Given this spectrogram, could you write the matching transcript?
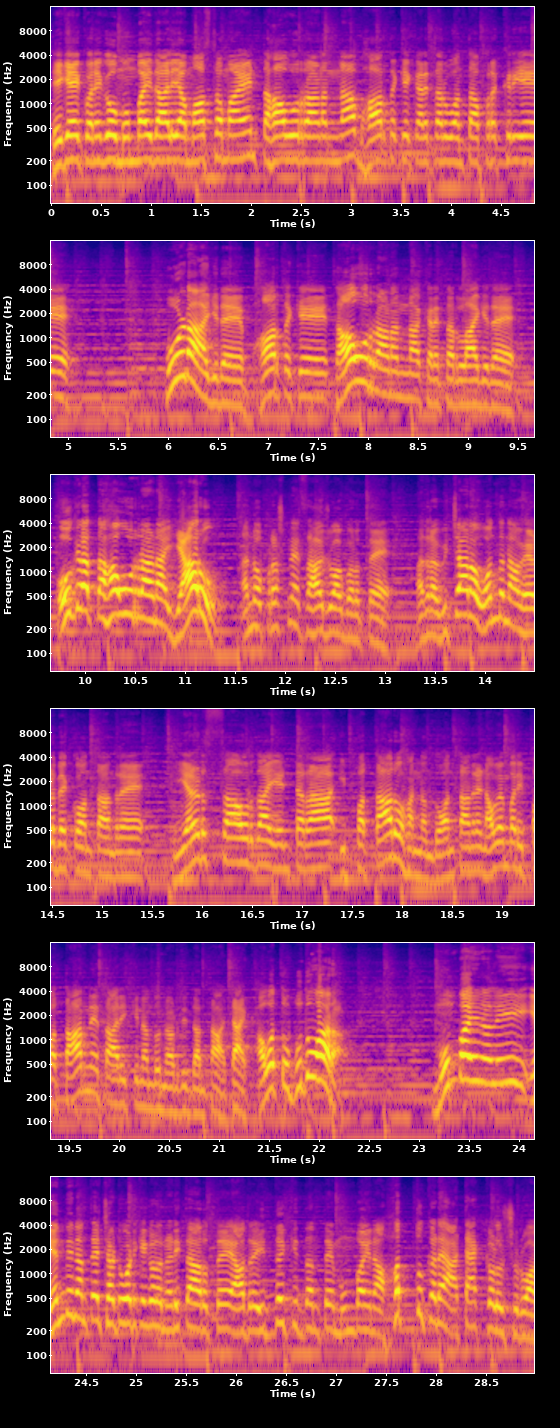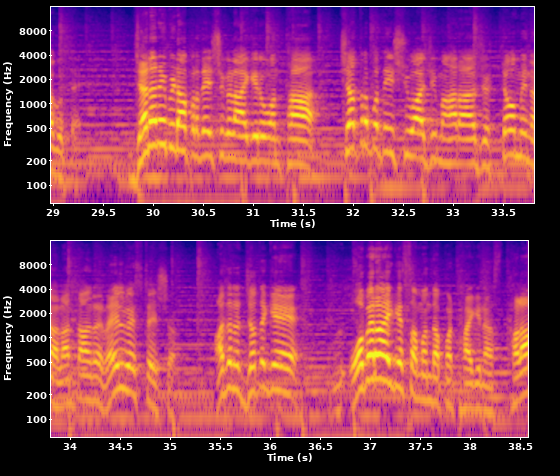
ಹೀಗೆ ಕೊನೆಗೂ ಮುಂಬೈ ದಾಳಿಯ ಮಾಸ್ಟರ್ ಮೈಂಡ್ ತಹಾವೂರ್ ರಾಣನ್ನ ಭಾರತಕ್ಕೆ ಕರೆತರುವಂತಹ ಪ್ರಕ್ರಿಯೆ ಪೂರ್ಣ ಆಗಿದೆ. ಭಾರತಕ್ಕೆ ತಹಾವೂರ್ ರಾಣನ್ನ ಕರೆತರಲಾಗಿದೆ. ಉಗ್ರ ತಹಾವೂರ್ ರಾಣ ಯಾರು ಅನ್ನೋ ಪ್ರಶ್ನೆ ಸಹಜವಾಗಿ ಬರುತ್ತೆ. ಅದರ ವಿಚಾರ ಒಂದು ನಾವು ಹೇಳಬೇಕು ಅಂತ ಅಂದ್ರೆ ಎರಡ್ ಸಾವಿರದ ಎಂಟರ ಇಪ್ಪತ್ತಾರು ಹನ್ನೊಂದು ಅಂತ ಅಂದ್ರೆ ನವೆಂಬರ್ ಇಪ್ಪತ್ತಾರನೇ ತಾರೀಕಿನಂದು ನಡೆದಿದ್ದಂತ ಅಟ್ಯಾಕ್ ಅವತ್ತು ಬುಧವಾರ ಮುಂಬೈನಲ್ಲಿ ಎಂದಿನಂತೆ ಚಟುವಟಿಕೆಗಳು ನಡೀತಾ ಇರುತ್ತೆ, ಆದ್ರೆ ಇದ್ದಕ್ಕಿದ್ದಂತೆ ಮುಂಬೈನ ಹತ್ತು ಕಡೆ ಅಟ್ಯಾಕ್ಗಳು ಶುರುವಾಗುತ್ತೆ. ಜನನಿಬಿಡ ಪ್ರದೇಶಗಳಾಗಿರುವಂತಹ ಛತ್ರಪತಿ ಶಿವಾಜಿ ಮಹಾರಾಜ್ ಟರ್ಮಿನಲ್ ಅಂತ ಅಂದ್ರೆ ರೈಲ್ವೆ ಸ್ಟೇಷನ್. ಅದರ ಜೊತೆಗೆ ಒಬೆರಾಯ್ಗೆ ಸಂಬಂಧಪಟ್ಟ ಹಾಗಿನ ಸ್ಥಳ,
